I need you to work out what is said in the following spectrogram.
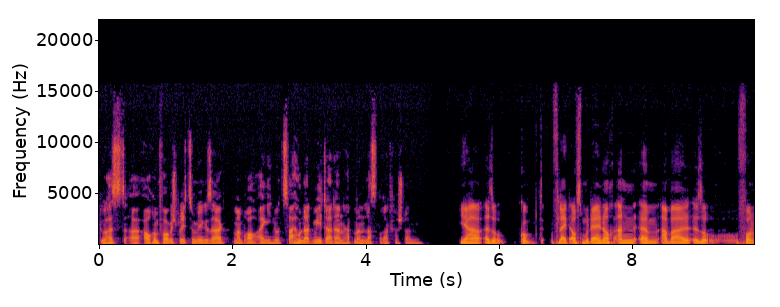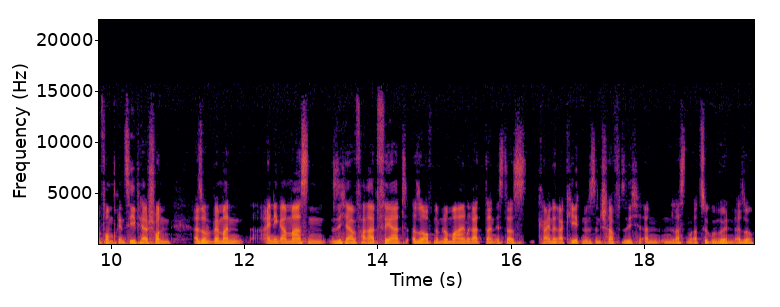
Du hast äh, auch im Vorgespräch zu mir gesagt, man braucht eigentlich nur 200 Meter, dann hat man ein Lastenrad verstanden. Ja, also kommt vielleicht aufs Modell noch an, ähm, aber so von, vom Prinzip her schon. Also wenn man einigermaßen sicher Fahrrad fährt, also auf einem normalen Rad, dann ist das keine Raketenwissenschaft, sich an ein Lastenrad zu gewöhnen. Also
